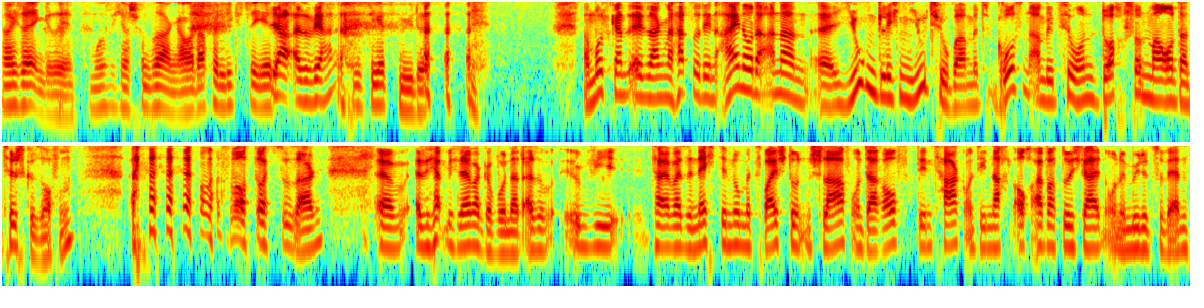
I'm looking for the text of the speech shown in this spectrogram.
habe ich selten gesehen, muss ich ja schon sagen. Aber dafür liegst du jetzt, ja, also wir, liegst du jetzt müde. man muss ganz ehrlich sagen, man hat so den ein oder anderen äh, jugendlichen YouTuber mit großen Ambitionen doch schon mal unter den Tisch gesoffen, um es mal auf Deutsch zu sagen. Ähm, also ich habe mich selber gewundert. Also irgendwie teilweise Nächte nur mit zwei Stunden Schlaf und darauf den Tag und die Nacht auch einfach durchgehalten, ohne müde zu werden.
